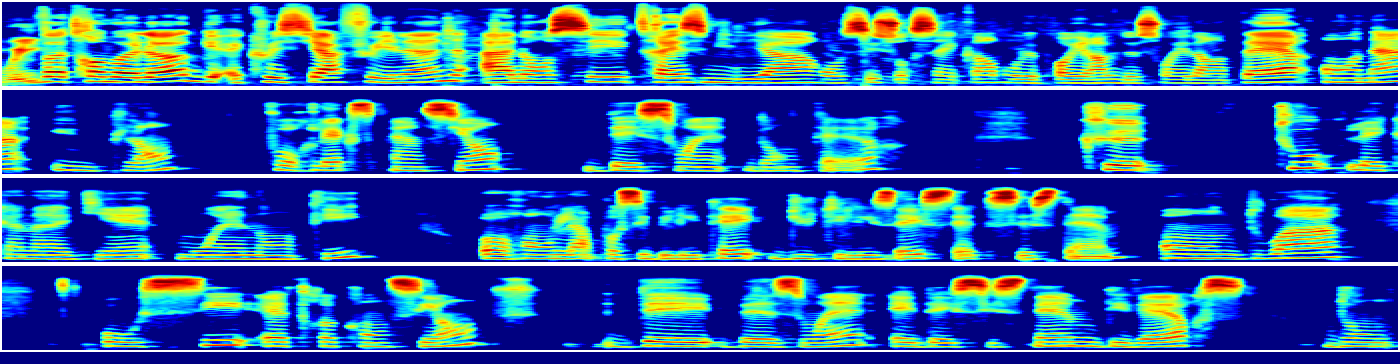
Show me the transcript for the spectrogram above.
Oui. votre homologue, Chrystia Freeland, a annoncé 13 milliards, on le sait, sur 5 ans pour le programme de soins dentaires. on a un plan pour l'expansion des soins dentaires que tous les Canadiens moins nantis auront la possibilité d'utiliser ce système. On doit aussi être conscient des besoins et des systèmes divers dans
